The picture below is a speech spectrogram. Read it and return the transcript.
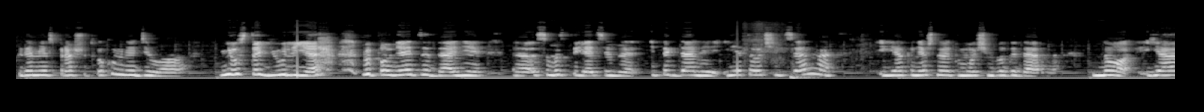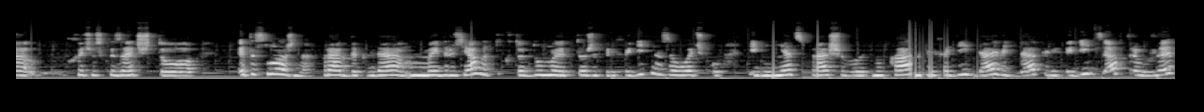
когда меня спрашивают, как у меня дела, не устаю ли я выполнять задания э, самостоятельно и так далее. И это очень ценно. и я, конечно, этому очень благодарна. Но я хочу сказать, что это сложно, правда, когда мои друзья, вот кто думает тоже переходить на заочку или нет, спрашивают, ну как, переходить, да, ведь да, переходить завтра уже,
